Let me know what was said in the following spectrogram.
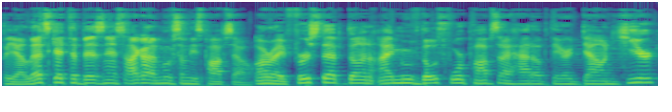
But yeah, let's get to business. I gotta move some of these pops out. All right, first step done. I moved those four pops that I had up there down here.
